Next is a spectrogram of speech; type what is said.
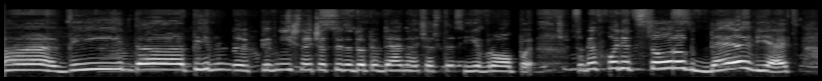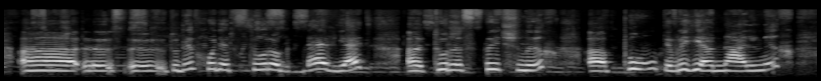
е, від е, пів- північної частини до південної частини Європи. Туди входять 49, е, е, е, туди входять 49 е, туристичних е, пунктів регіональних е, е,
